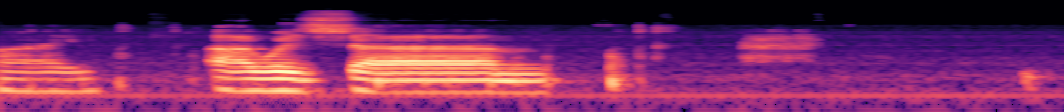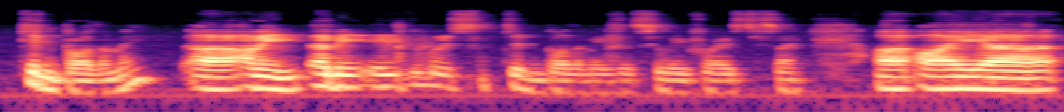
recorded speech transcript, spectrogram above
I I was um, didn't bother me. Uh, I mean, I mean, it was didn't bother me is a silly phrase to say. Uh, I uh,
